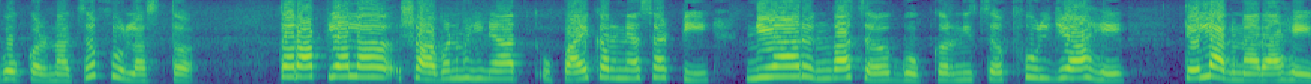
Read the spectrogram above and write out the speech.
गोकर्णाचं फूल असतं. तर आपल्याला श्रावण महिन्यात उपाय करण्यासाठी निळ्या रंगाचं गोकर्णीचं फूल जे आहे ते लागणार आहे.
